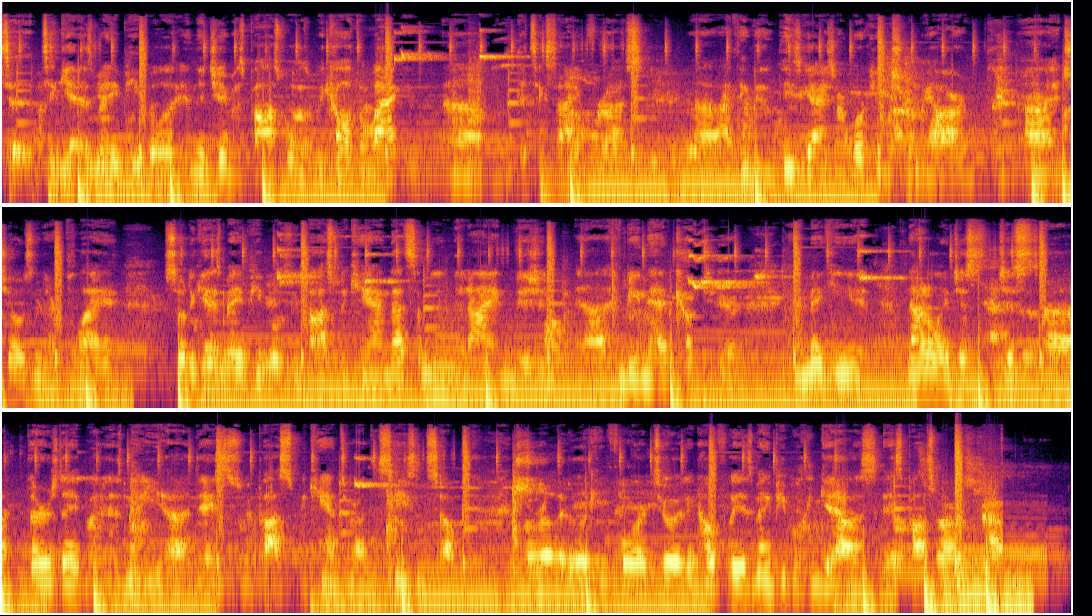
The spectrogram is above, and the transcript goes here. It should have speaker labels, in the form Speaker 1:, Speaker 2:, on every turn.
Speaker 1: to get as many people in the gym as possible. As we call it the wagon. Um, it's exciting for us. Uh, I think that these guys are working extremely hard. Uh, it shows in their play. So to get as many people as we possibly can, that's something that I envision uh, in being the head coach here and making it not only just just uh, Thursday, but as many uh, days as we possibly can throughout the season. So we're really looking forward to it, and hopefully as many people can get out as, as possible.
